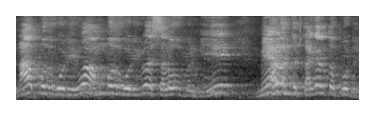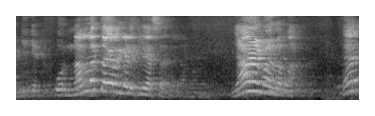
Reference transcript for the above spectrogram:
நாற்பது கோடி ரூபா ஐம்பது கோடி ரூபா செலவு பண்ணி மேலே அந்த தகரத்தை போட்டிருக்கீங்க. ஒரு நல்ல தகரம் கிடைக்கலையா சார்? நியாயமாக இதெல்லாம்? ஆ?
